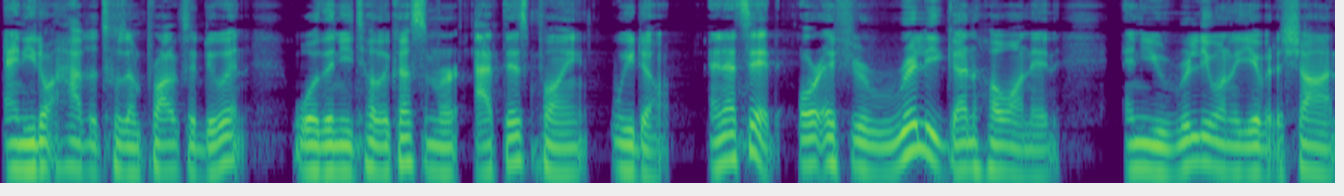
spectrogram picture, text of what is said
And you don't have the tools and products to do it, well, then you tell the customer at this point, we don't. And that's it. Or if you're really gun ho on it and you really want to give it a shot,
